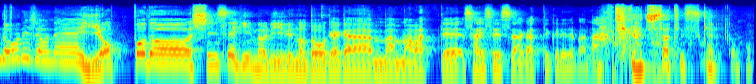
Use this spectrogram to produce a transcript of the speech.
どうでしょうね。よっぽど新製品のリールの動画が、まあ、回って再生数上がってくれればなって感じなんですけれども。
